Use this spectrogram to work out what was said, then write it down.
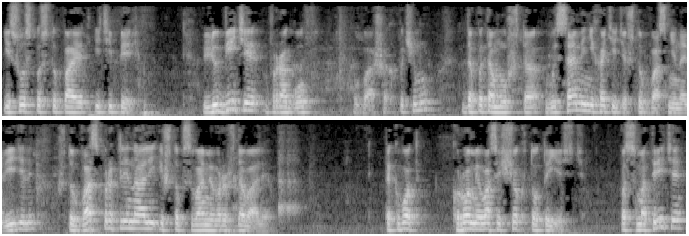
Иисус поступает и теперь. Любите врагов ваших. Почему? Да потому что вы сами не хотите, чтобы вас ненавидели, чтобы вас проклинали и чтобы с вами враждовали. Так вот, кроме вас еще кто-то есть. Посмотрите,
